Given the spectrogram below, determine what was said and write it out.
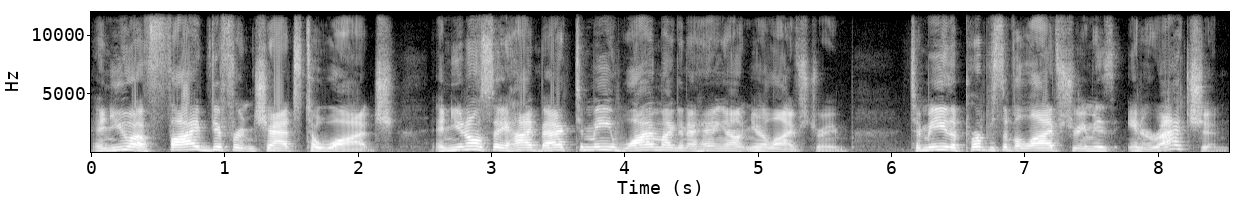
And you have five different chats to watch and you don't say hi back to me, why am I going to hang out in your live stream? To me, the purpose of a live stream is interaction.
